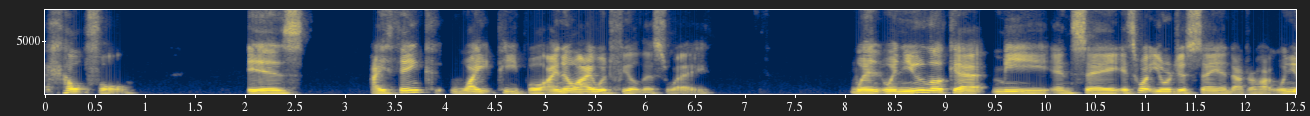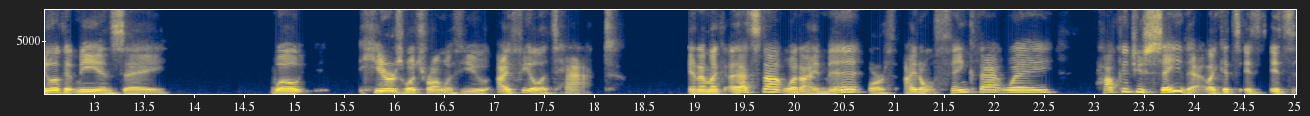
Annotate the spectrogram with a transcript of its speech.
helpful is I think white people, I know I would feel this way. When when you look at me and say, it's what you were just saying, Dr. Hawk. When you look at me and say, well, here's what's wrong with you, I feel attacked. And I'm mm-hmm. like, that's not what I meant, or I don't think that way. How could you say that? Like it's it's it's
